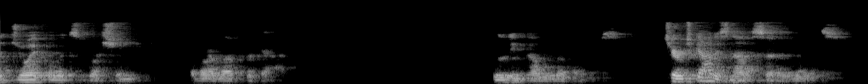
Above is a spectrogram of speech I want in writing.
of the joyful expression of our love for God including how we love others. Church, God is not a set of rules.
